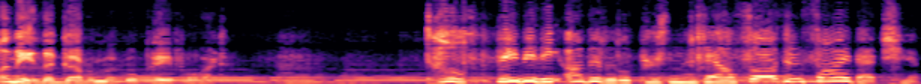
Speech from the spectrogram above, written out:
Money the government will pay for it. Dolph, maybe the other little person that Al saw is inside that ship.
